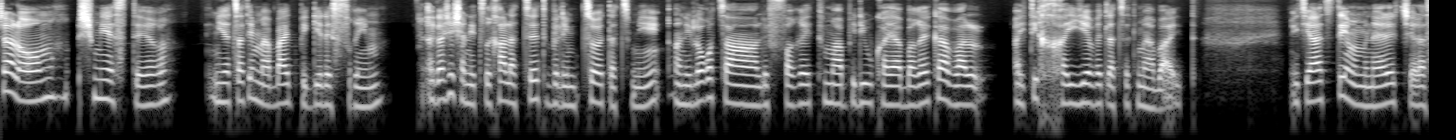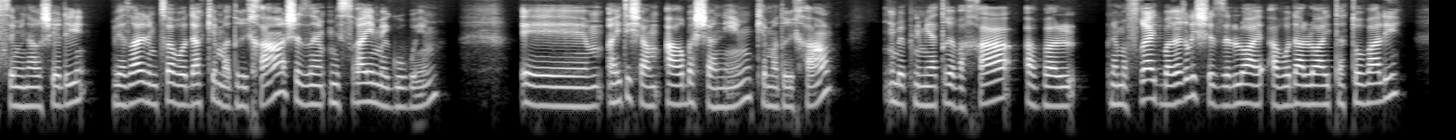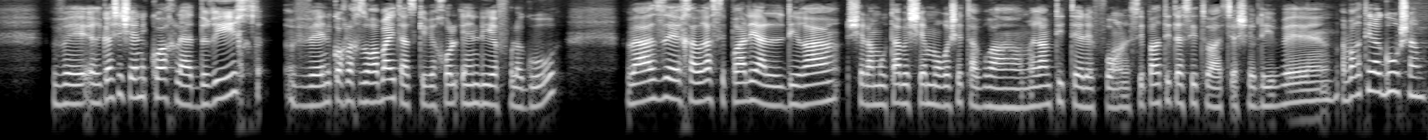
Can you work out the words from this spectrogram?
שלום, שמי אסתר, יצאתי מהבית בגיל 20. הרגשתי שאני צריכה לצאת ולמצוא את עצמי, אני לא רוצה לפרט מה בדיוק היה ברקע, אבל הייתי חייבת לצאת מהבית. התייעצתי עם המנהלת של הסמינר שלי, והיא עזרה לי למצוא עבודה כמדריכה, שזה משרה עם מגורים. אמ, הייתי שם ארבע שנים כמדריכה בפנימיית רווחה, אבל למפרע התברר לי שהעבודה לא הייתה טובה לי, והרגשתי שאין לי כוח להדריך ואין לי כוח לחזור הביתה אז כביכול אין לי איפה לגור. ואז אה, חברה סיפרה לי על דירה של עמותה בשם מורשת אברהם, הרמתי טלפון, סיפרתי את הסיטואציה שלי ועברתי לגור שם.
